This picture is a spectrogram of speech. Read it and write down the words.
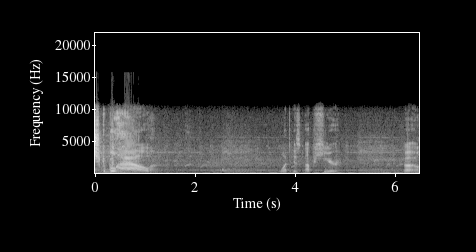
Shkablow! What is up here? Uh oh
